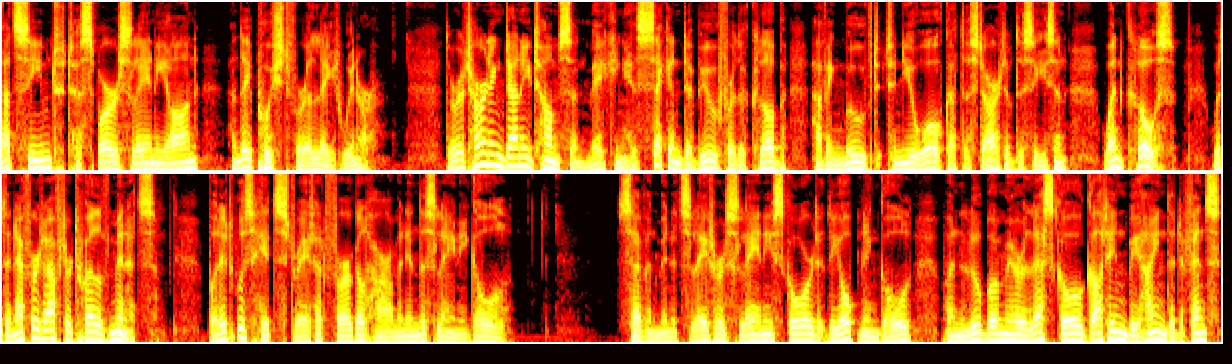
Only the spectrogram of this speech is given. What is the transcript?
That seemed to spur Slaney on, and they pushed for a late winner. The returning Danny Thompson, making his second debut for the club, having moved to New Oak at the start of the season, went close, with an effort after 12 minutes, but it was hit straight at Fergal Harmon in the Slaney goal. Seven minutes later, Slaney scored the opening goal when Lubomir Lesko got in behind the defence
